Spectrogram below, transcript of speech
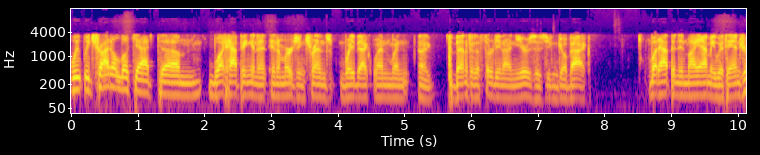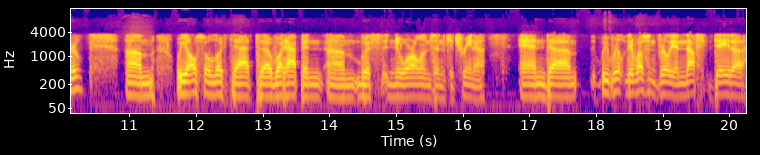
We, we try to look at um, what happened in, in emerging trends way back when, when uh, the benefit of 39 years is you can go back. What happened in Miami with Andrew? Um, we also looked at uh, what happened um, with New Orleans and Katrina, and um, we really, there wasn't really enough data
